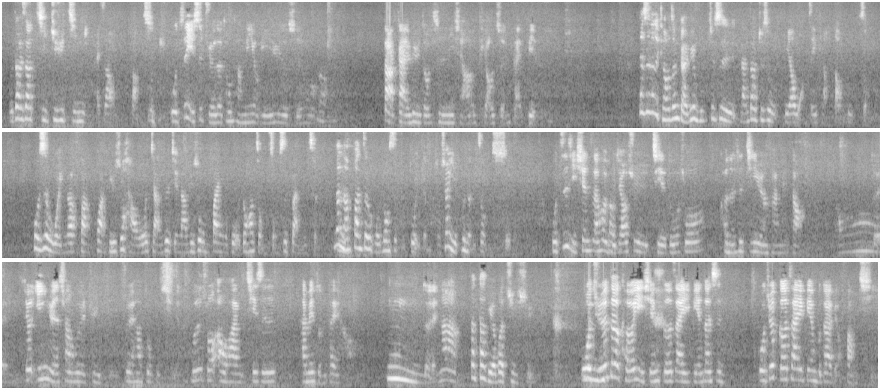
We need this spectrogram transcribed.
我到底是要继继续经营，还是要放弃？我自己是觉得，通常你有疑虑的时候，嗯，大概率都是你想要调整改变。但是那个调整改变不就是？难道就是我不要往这一条道路走，或者是我应该放换？比如说，好，我讲最简单，比如说我们办一个活动，它总总是办不成，那能办这个活动是不对的吗？好像也不能这么说。我自己现在会比较去解读说，可能是机缘还没到。哦，对，就因缘尚未具足，所以他做不起来，不是说哦，我还其实还没准备好。嗯，对，那那到底要不要继续？我觉得可以先搁在一边，但是我觉得搁在一边不代表放弃。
